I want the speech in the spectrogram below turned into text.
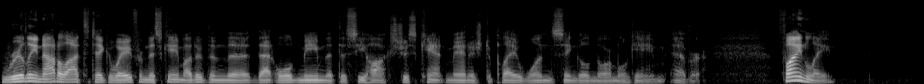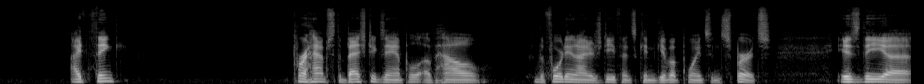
Really, not a lot to take away from this game, other than the that old meme that the Seahawks just can't manage to play one single normal game ever. Finally, I think perhaps the best example of how the 49ers defense can give up points in spurts is the uh,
